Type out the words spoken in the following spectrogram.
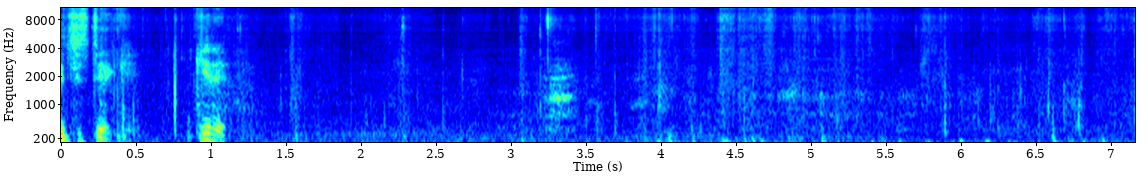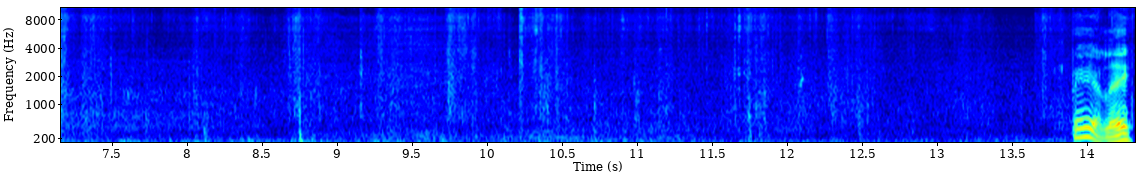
Get your stick. Get it. Barely.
